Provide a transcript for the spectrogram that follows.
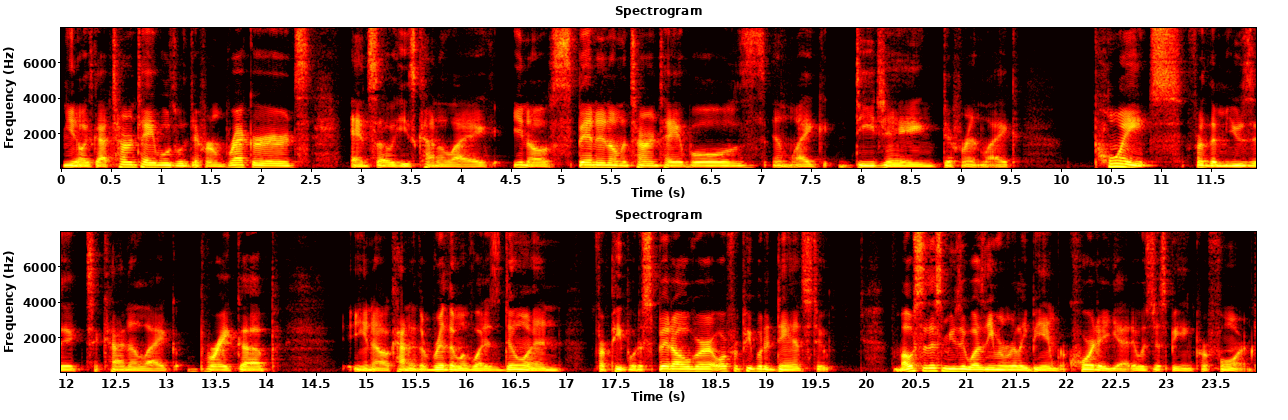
you know, he's got turntables with different records and so he's kind of like, you know, spinning on the turntables and like DJing different like points for the music to kind of like break up, you know, kind of the rhythm of what it's doing for people to spit over or for people to dance to. Most of this music wasn't even really being recorded yet, it was just being performed.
